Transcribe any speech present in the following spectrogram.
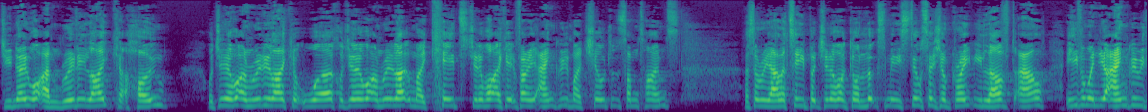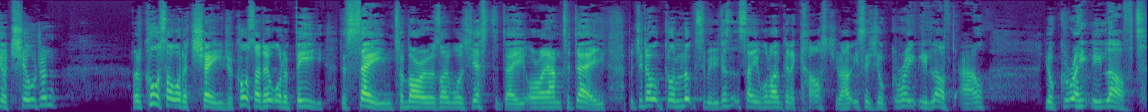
do you know what I'm really like at home? Or do you know what I'm really like at work? Or do you know what I'm really like with my kids? Do you know what? I get very angry with my children sometimes. That's a reality. But do you know what? God looks at me and he still says, You're greatly loved, Al, even when you're angry with your children. And of course, I want to change. Of course, I don't want to be the same tomorrow as I was yesterday or I am today. But you know what? God looks at me. He doesn't say, Well, I'm going to cast you out. He says, You're greatly loved, Al. You're greatly loved.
